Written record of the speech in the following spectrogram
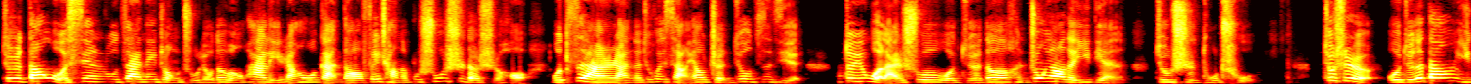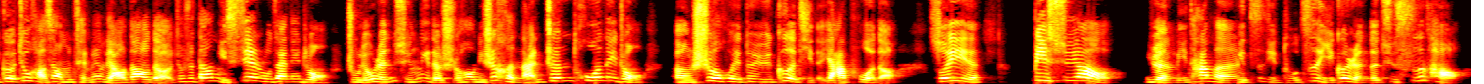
就是当我陷入在那种主流的文化里，然后我感到非常的不舒适的时候，我自然而然的就会想要拯救自己。对于我来说，我觉得很重要的一点就是独处。就是我觉得当一个就好像我们前面聊到的，就是当你陷入在那种主流人群里的时候，你是很难挣脱那种嗯社会对于个体的压迫的，所以必须要。远离他们，你自己独自一个人的去思考，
